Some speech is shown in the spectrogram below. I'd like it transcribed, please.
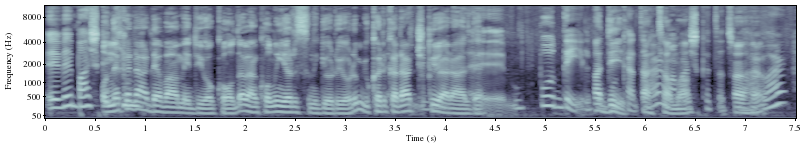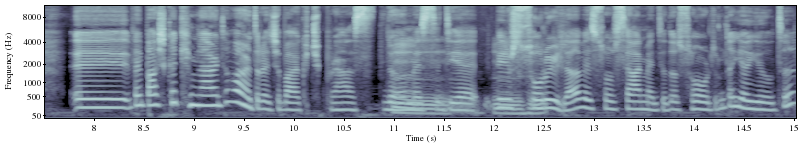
E, ve başka O ne kim- kadar devam ediyor kolda? Ben kolun yarısını görüyorum. Yukarı kadar çıkıyor herhalde. E, bu değil, Ha, bu değil. kadar Ha, tamam. ama başka tatular Aha. var. E, ve başka kimlerde vardır acaba Küçük Prens dövmesi Hmm, diye bir hı. soruyla ve sosyal medyada sorduğumda yayıldı.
